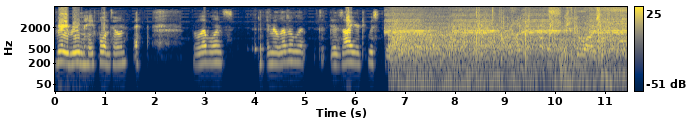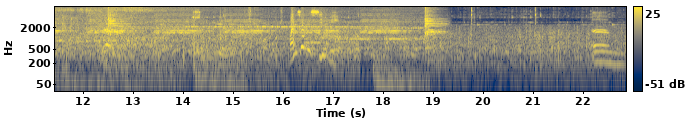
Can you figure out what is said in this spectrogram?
very rude and hateful in tone. Malevolence, a malevolent desire to escape. Why doesn't see me? Um.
